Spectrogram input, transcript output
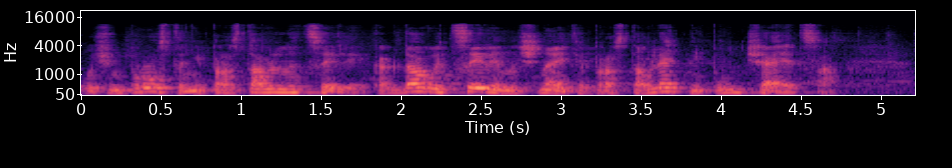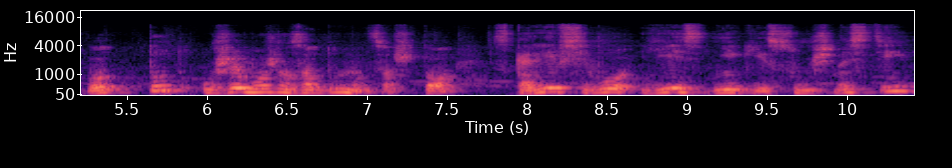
Очень просто, не проставлены цели. Когда вы цели начинаете проставлять, не получается. Вот тут уже можно задуматься, что, скорее всего, есть некие сущности,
